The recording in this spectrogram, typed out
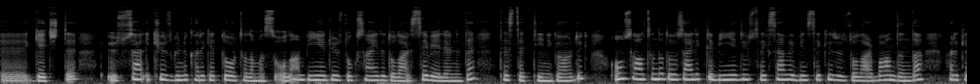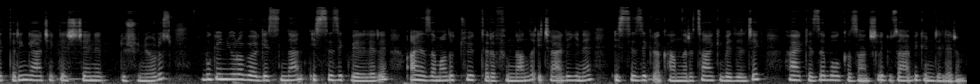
e, geçti üstsel 200 günlük hareketli ortalaması olan 1797 dolar seviyelerini de test ettiğini gördük. Ons altında da özellikle 1780 ve 1800 dolar bandında hareketlerin gerçekleşeceğini düşünüyoruz. Bugün Euro bölgesinden işsizlik verileri aynı zamanda TÜİK tarafından da içeride yine işsizlik rakamları takip edilecek. Herkese bol kazançlı güzel bir gün dilerim.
